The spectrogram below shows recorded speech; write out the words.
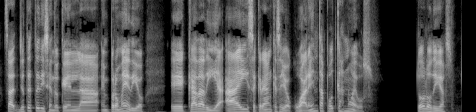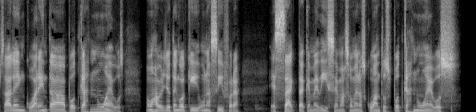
O sea, yo te estoy diciendo que en, la, en promedio, cada día hay, se crean, qué sé yo, 40 podcasts nuevos. Todos los días salen 40 podcasts nuevos. Vamos a ver, yo tengo aquí una cifra exacta que me dice más o menos cuántos podcasts nuevos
